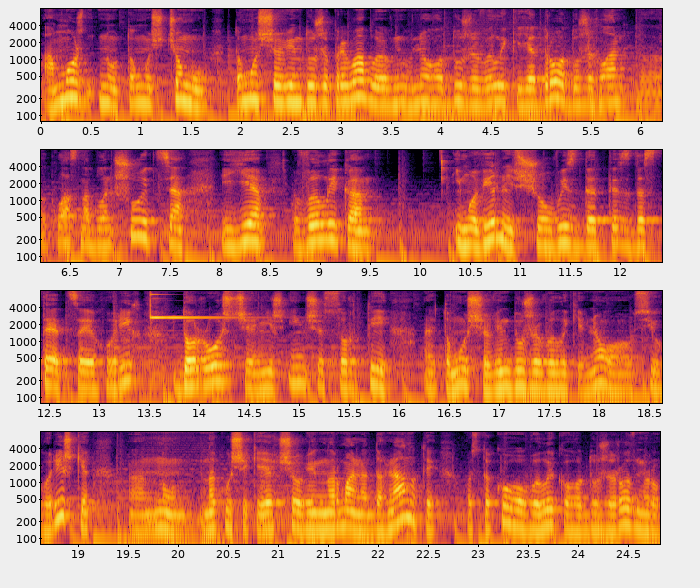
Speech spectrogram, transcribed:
а можна, ну тому що чому? Тому що він дуже привабливий, в нього дуже велике ядро, дуже глан- е, класно бланшується і є велика імовірність, що ви здасте, здасте цей горіх дорожче, ніж інші сорти, е, тому що він дуже великий. В нього всі горішки, е, ну, на кущики, якщо він нормально доглянутий, ось такого великого дуже розміру,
